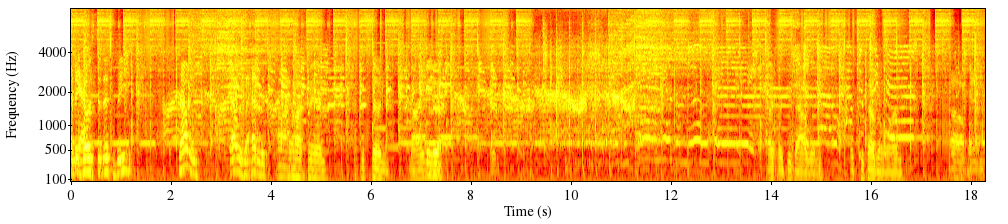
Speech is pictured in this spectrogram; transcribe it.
and it Yeah. goes to this beat. That was that was ahead of its time. Gosh, man, this is so Look at 90s. that. Like 2000, like 2001. Oh man.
